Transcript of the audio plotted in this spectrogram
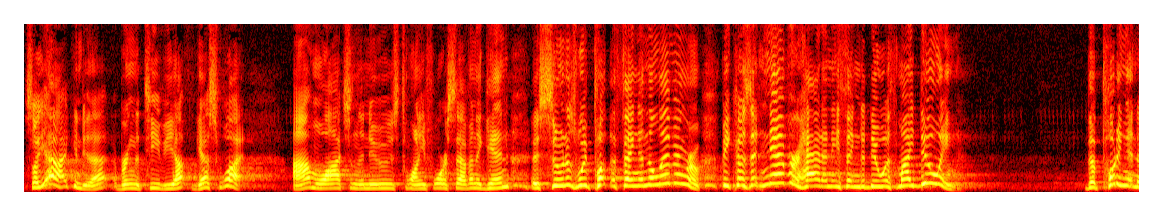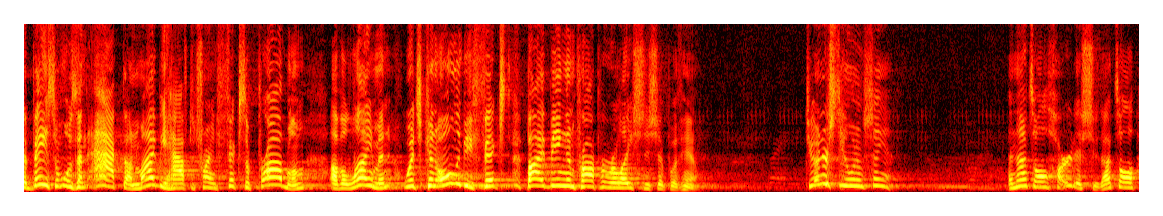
So, yeah, I can do that. I bring the TV up. Guess what? I'm watching the news 24 7 again as soon as we put the thing in the living room because it never had anything to do with my doing the putting it in the basement was an act on my behalf to try and fix a problem of alignment, which can only be fixed by being in proper relationship with Him. Do you understand what I'm saying? And that's all heart issue. That's all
